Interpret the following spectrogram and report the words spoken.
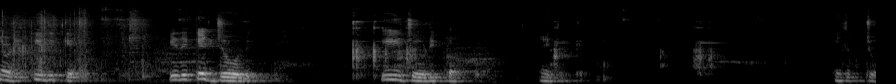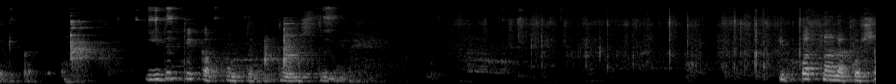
ನೋಡಿ, ಇದಕ್ಕೆ ಇದಕ್ಕೆ ಜೋಡಿ. ಈ ಜೋಡಿ ಕಪ್ಪು. ಇದಕ್ಕೆ. ಇದಕ್ಕೆ ಜೋಡಿ ಕಪ್ಪು. ಇದಕ್ಕೆ ಕಪ್ಪು ತೆಗೆದು ತೋರಿಸ್ತೀನಿ. ಇಪ್ಪತ್ನಾಲ್ಕು ವರ್ಷ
